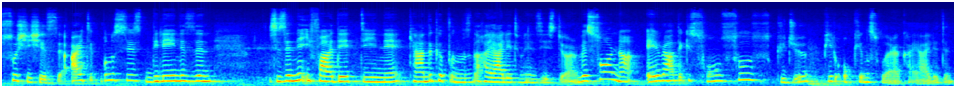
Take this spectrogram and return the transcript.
su şişesi. Artık bunu siz dileğinizin size ne ifade ettiğini kendi kafanızda hayal etmenizi istiyorum. Ve sonra evrendeki sonsuz gücü bir okyanus olarak hayal edin.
